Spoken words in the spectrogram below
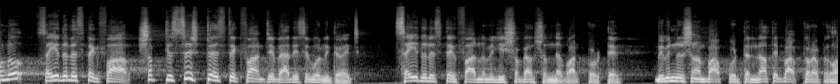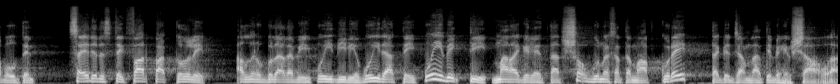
হলো সাইয়দুল ইস্তেকফার সবচেয়ে শ্রেষ্ঠ ইস্তেকফার যে হাদিসে বর্ণিত হয়েছে। সাইয়দুল ইস্তেকফার নবীজি সকাল সন্ধ্যা পাঠ করতেন, বিভিন্ন সময় পাঠ করতেন, রাতে পাঠ করার কথা বলতেন। সাইয়দুল ইস্তেকফার পাঠ করলে আল্লাহ রব্বুল আলমী ওই দিনে, ওই রাতে ওই ব্যক্তি মারা গেলে তার সব গুণা খাতা মাফ করে তাকে জান্নাতে দেবেন শাহওয়া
